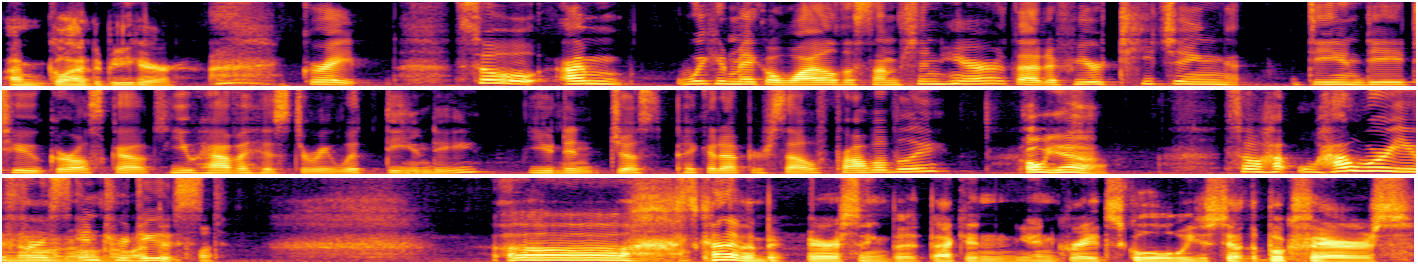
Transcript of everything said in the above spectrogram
I'm glad to be here. Great. So I'm. We can make a wild assumption here that if you're teaching D and D to Girl Scouts, you have a history with D and D. You didn't just pick it up yourself, probably. Oh yeah. So how, how were you No, first no, no, introduced? pl- Uh, it's kind of embarrassing, but back in, in grade school, we used to have the book fairs,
